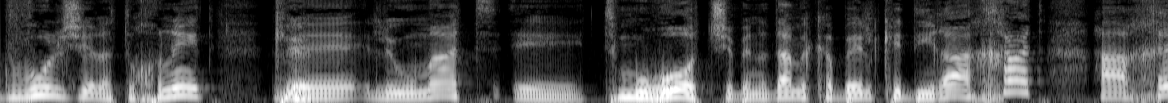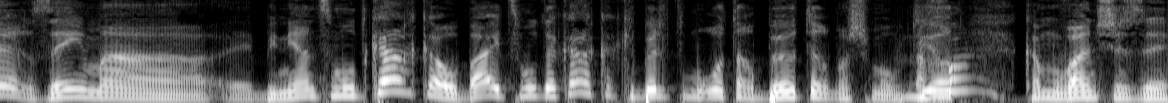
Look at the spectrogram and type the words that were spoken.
גבול של התוכנית, כן. ולעומת אה, תמורות שבן אדם מקבל כדירה אחת, האחר, זה עם הבניין צמוד קרקע או בית צמוד הקרקע, קיבל תמורות הרבה יותר משמעותיות. נכון. כמובן שזה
